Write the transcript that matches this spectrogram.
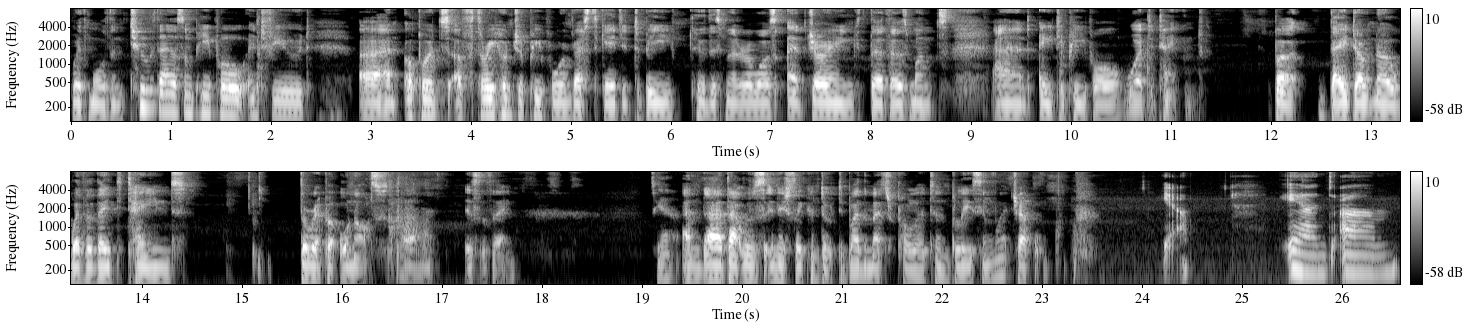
with more than 2,000 people interviewed uh, and upwards of 300 people were investigated to be who this murderer was during the, those months, and 80 people were detained. But they don't know whether they detained the Ripper or not, um, is the thing. So, yeah, and uh, that was initially conducted by the Metropolitan Police in Whitechapel. Yeah. And um,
